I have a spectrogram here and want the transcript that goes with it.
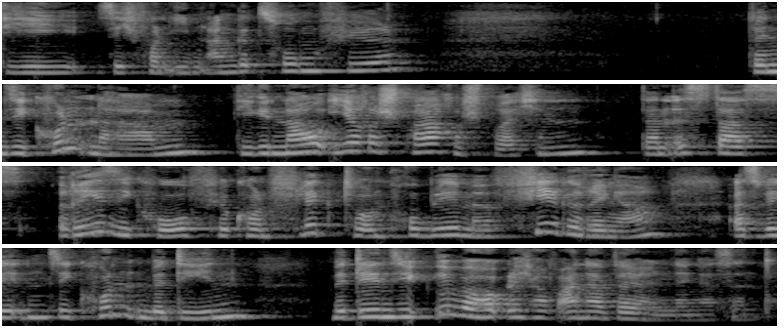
die sich von ihnen angezogen fühlen. Wenn Sie Kunden haben, die genau Ihre Sprache sprechen, dann ist das Risiko für Konflikte und Probleme viel geringer, als wenn Sie Kunden bedienen, mit denen Sie überhaupt nicht auf einer Wellenlänge sind.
